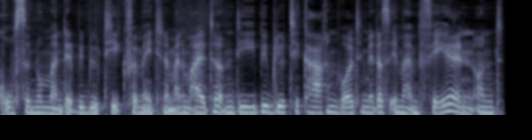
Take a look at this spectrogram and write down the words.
große Nummer in der Bibliothek für Mädchen in meinem Alter und die Bibliothekarin wollte mir das immer empfehlen und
